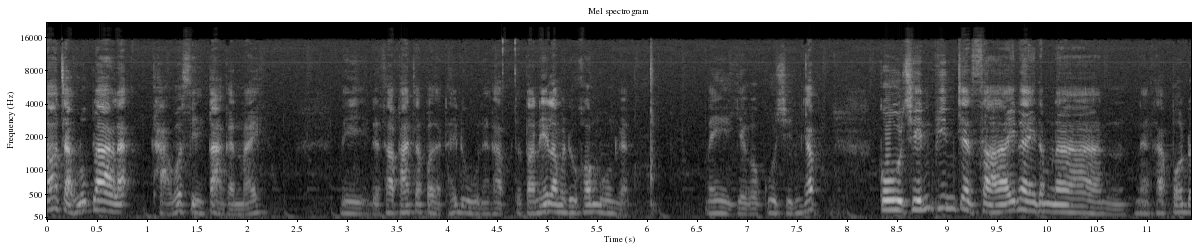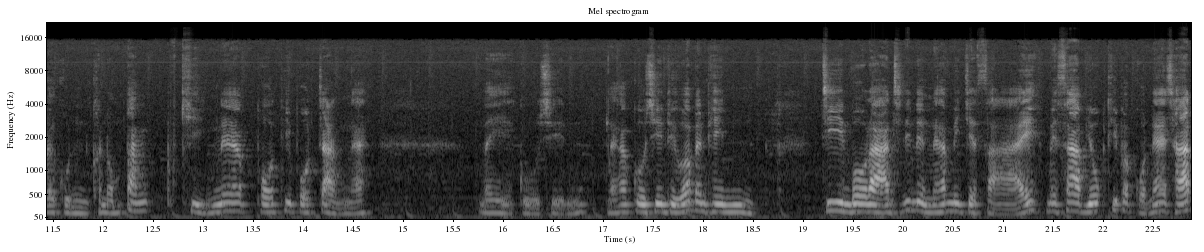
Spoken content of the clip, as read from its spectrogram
นอกจากรูปร่างแล้วถามว่าเสียงต่างกันไหมนี่เดี๋ยวสาพัฒจะเปิดให้ดูนะครับ แต่ตอนนี้เรามาดูข้อมูลกันนี่เกี่ยวกับกูชินครับ กูชินพินเจ็ดสายในตำนานนะครับโพสโดยคุณขนมปังขิงนะครับโพสที่โพสจังนะในกูชินนะครับ กูชินถือว่าเป็นพินจีนโบราณชนิดหนึ่งนะครับ มีเจ็ดสายไม่ทราบยุคที่ปรากฏแน่ชัด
